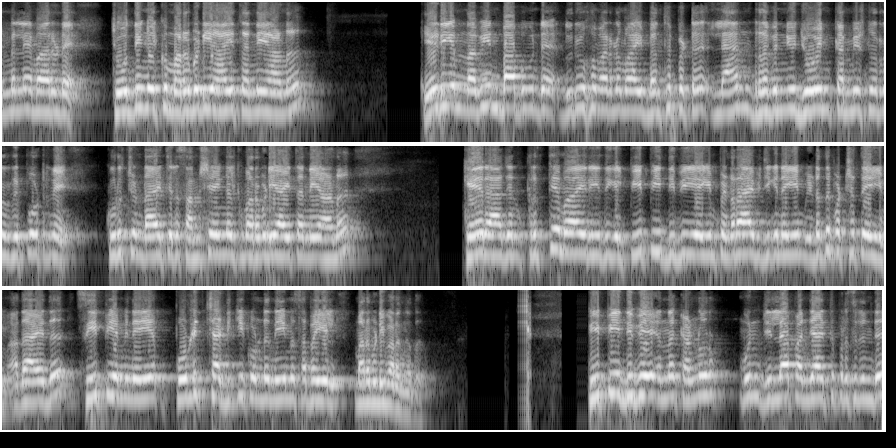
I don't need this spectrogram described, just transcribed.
എം എൽ എമാരുടെ ചോദ്യങ്ങൾക്ക് മറുപടിയായി തന്നെയാണ് എ ഡി എം നവീൻ ബാബുവിന്റെ ദുരൂഹ മരണവുമായി ബന്ധപ്പെട്ട് ലാൻഡ് റവന്യൂ ജോയിന്റ് കമ്മീഷണർ റിപ്പോർട്ടിനെ കുറിച്ചുണ്ടായ ചില സംശയങ്ങൾക്ക് മറുപടിയായി തന്നെയാണ് കെ രാജൻ കൃത്യമായ രീതിയിൽ പി പി ദിബിയെയും പിണറായി വിജയനെയും ഇടതുപക്ഷത്തെയും അതായത് സി പി എമ്മിനെയും പൊളിച്ചടുക്കിക്കൊണ്ട് നിയമസഭയിൽ മറുപടി പറഞ്ഞത്. പി പി ദിവ്യ എന്ന കണ്ണൂർ മുൻ ജില്ലാ പഞ്ചായത്ത് പ്രസിഡന്റ്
